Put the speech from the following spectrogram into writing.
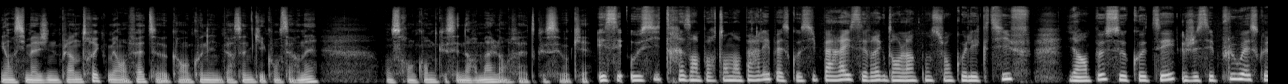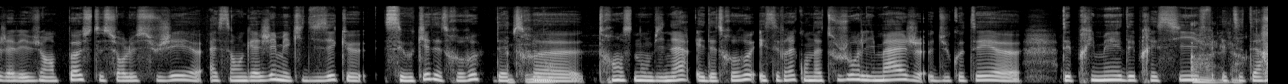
et on s'imagine plein de trucs. Mais en fait, quand on connaît une personne qui est concernée, on se rend compte que c'est normal en fait, que c'est ok. Et c'est aussi très important d'en parler parce qu'aussi pareil, c'est vrai que dans l'inconscient collectif, il y a un peu ce côté, je sais plus où est-ce que j'avais vu un post sur le sujet euh, assez engagé, mais qui disait que c'est ok d'être heureux, d'être euh, trans non binaire et d'être heureux. Et c'est vrai qu'on a toujours l'image du côté euh, déprimé, dépressif, oh etc.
